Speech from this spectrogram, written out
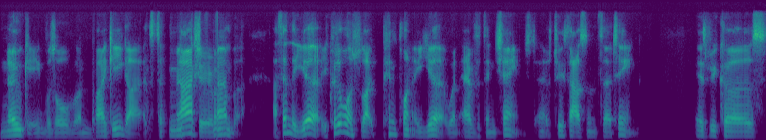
Nogi was all run by Gi guys. I mean, I actually remember. I think the year you could almost like pinpoint a year when everything changed, and it was 2013. Is because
